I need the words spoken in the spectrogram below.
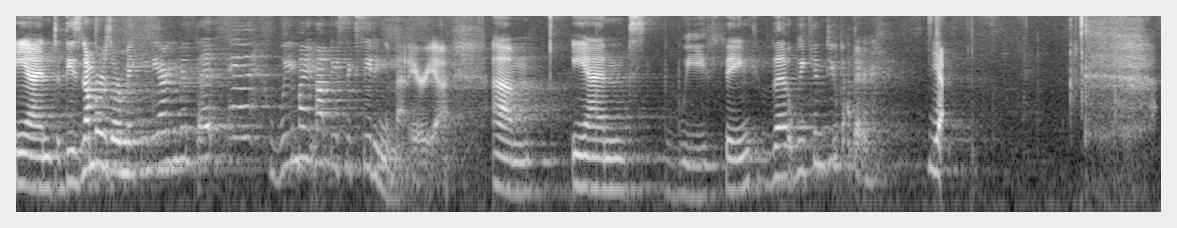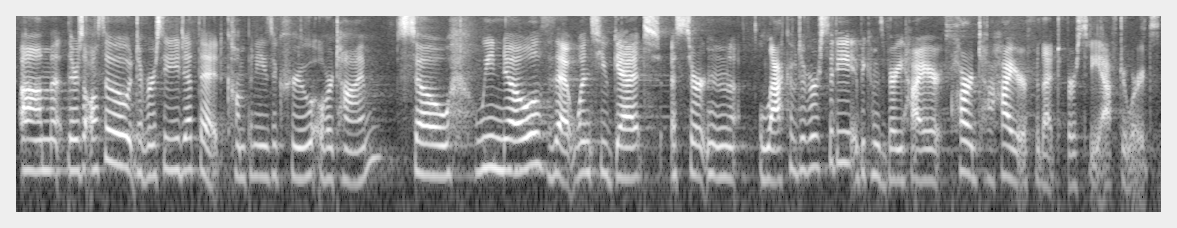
And these numbers are making the argument that eh, we might not be succeeding in that area. Um, and we think that we can do better. Um, there's also diversity debt that companies accrue over time. So we know that once you get a certain lack of diversity, it becomes very higher, hard to hire for that diversity afterwards.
